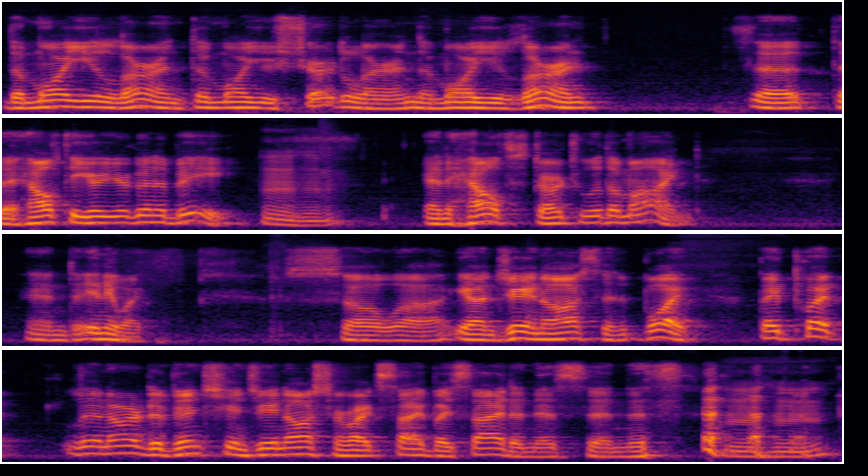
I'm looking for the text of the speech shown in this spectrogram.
the more you learn, the more you sure to learn. The more you learn, the the healthier you're going to be. Mm-hmm. And health starts with the mind. And anyway, so uh, yeah, and Jane Austen, boy, they put Leonardo da Vinci and Jane Austen right side by side in this. And this, Mhm.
